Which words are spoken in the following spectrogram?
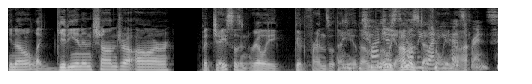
You know, like Gideon and Chandra are, but Jace isn't really good friends with any of them. Chandra's the Liliana's only one definitely who has not. friends.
